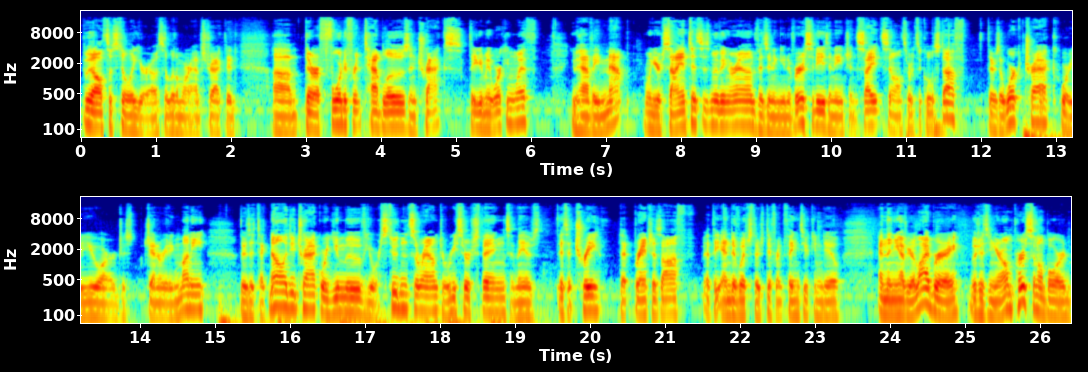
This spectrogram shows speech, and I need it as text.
but also still a Euro, so a little more abstracted. Um, there are four different tableaus and tracks that you're going to be working with. You have a map where your scientist is moving around, visiting universities and ancient sites and all sorts of cool stuff. There's a work track where you are just generating money. There's a technology track where you move your students around to research things, and there's, there's a tree that branches off at the end of which there's different things you can do. And then you have your library, which is in your own personal board,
